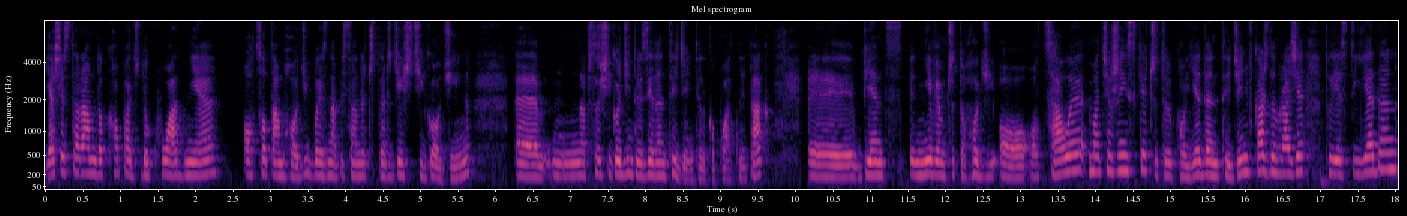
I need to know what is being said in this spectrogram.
Ja się starałam dokopać dokładnie o co tam chodzi, bo jest napisane 40 godzin. E, Na 40 godzin to jest jeden tydzień tylko płatny, tak? E, Więc nie wiem, czy to chodzi o, o całe macierzyńskie, czy tylko jeden tydzień. W każdym razie to jest jeden,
